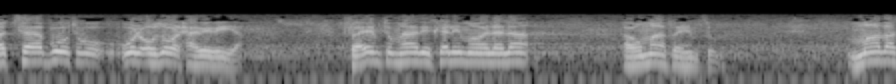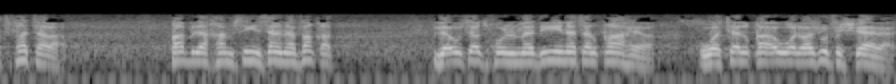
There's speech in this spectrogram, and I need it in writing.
التابوت والأزور الحريرية. فهمتم هذه الكلمة ولا لا؟ أو ما فهمتم؟ مضت فترة قبل خمسين سنة فقط. لو تدخل مدينة القاهرة وتلقى أول رجل في الشارع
